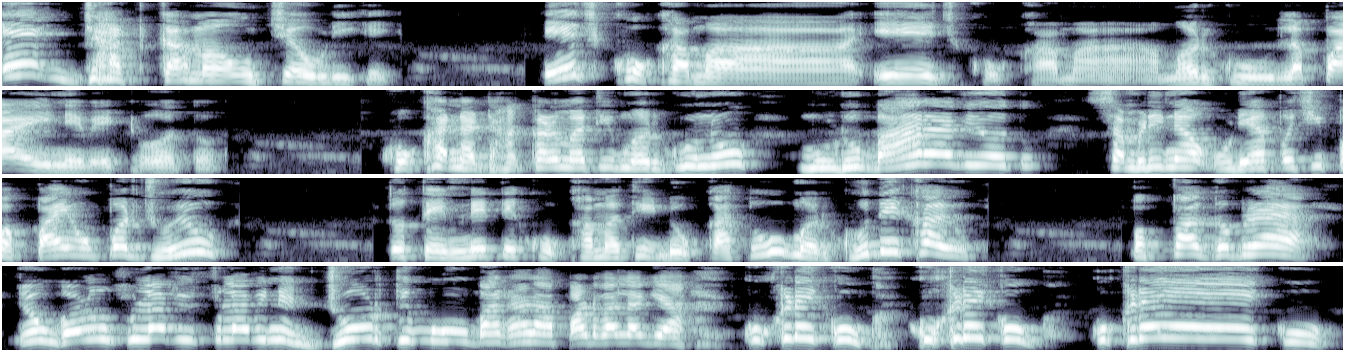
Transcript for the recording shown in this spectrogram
એક ઝાટકામાં ઊંચે ઉડી ગઈ. એ જ ખોખામાં, એ જ ખોખામાં, મરઘું લપાઈને બેઠો હતો. ખોખાના ઢાંકણમાંથી મરઘુનું મોઢું બહાર આવ્યું હતું. સંભળીના ઉડ્યા પછી પપ્પાએ ઉપર જોયું તો તેમને તે ખોખામાંથી ડોકાતું મરઘું દેખાયું. પપ્પા ગભરાયા. તેઓ ગળું ફૂલાવી ફૂલાવીને જોરથી બૂમ બારાડા પાડવા લાગ્યા. કુકડે કુક, કુકડે કૂક, કુકડે કુક.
